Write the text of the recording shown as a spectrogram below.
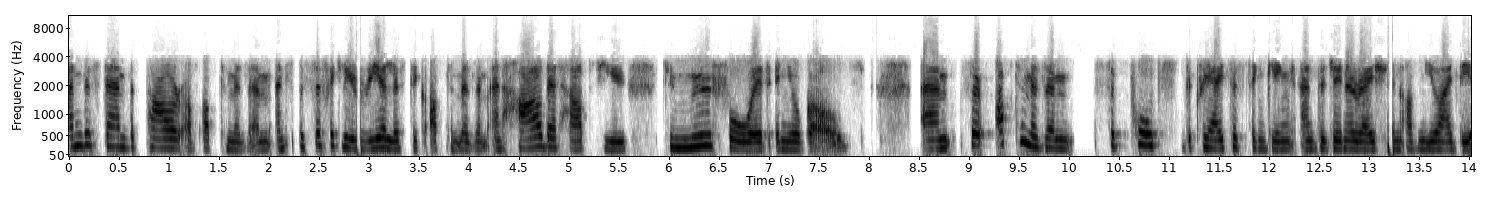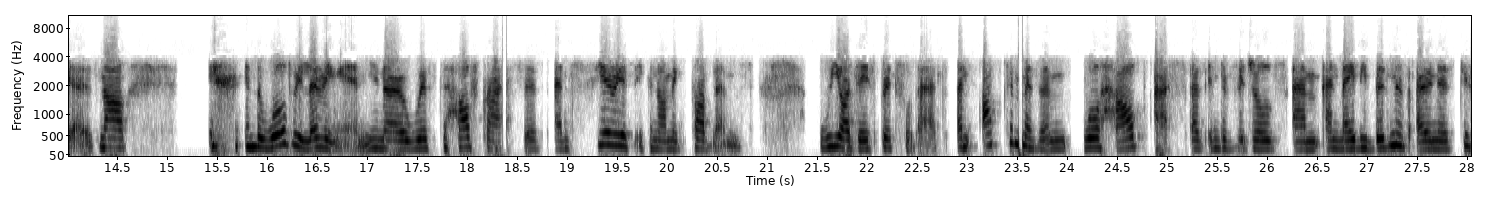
understand the power of optimism and specifically realistic optimism and how that helps you to move forward in your goals. Um, so optimism supports the creative thinking and the generation of new ideas. Now, in the world we're living in, you know, with the health crisis and serious economic problems, we are desperate for that. And optimism will help us as individuals um, and maybe business owners to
